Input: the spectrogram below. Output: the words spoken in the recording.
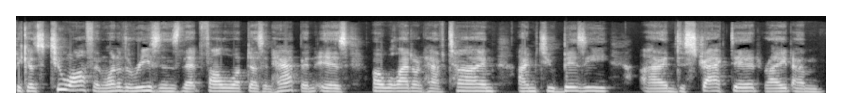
Because too often, one of the reasons that follow up doesn't happen is, oh, well, I don't have time. I'm too busy. I'm distracted, right? I'm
